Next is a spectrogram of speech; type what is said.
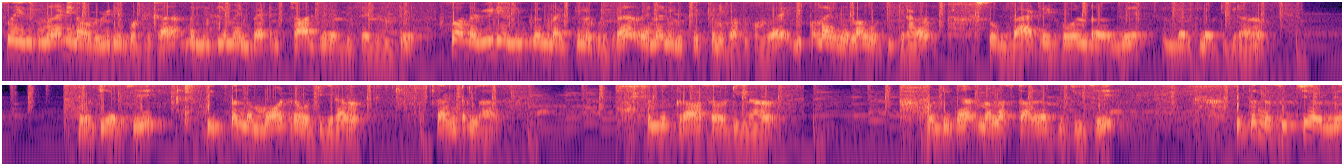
ஸோ இதுக்கு முன்னாடி நான் ஒரு வீடியோ போட்டிருக்கேன். இந்த லித்தியம் அயன் பேட்டரி சார்ஜர் எப்படி செய்யுதுன்ட்டு ஸோ அந்த வீடியோ லிங்க் வந்து நான் கீழே கொடுக்குறேன். வேணால் நீங்கள் செக் பண்ணி பார்த்துக்கோங்க. இப்போ நான் இதெல்லாம் ஒட்டிக்கிறேன். ஸோ பேட்டரி ஹோல்டரை வந்து இந்த இடத்துல ஒட்டிக்கிறேன். ஒட்டியாச்சு. இப்போ இந்த மோட்டரை ஒட்டிக்கிறேன். சென்டரில். கொஞ்சம் கிராஸாக ஒட்டிக்கிறேன். ஒட்டிட்டேன் நல்லா ஸ்ட்ராங்காக பிடிச்சிக்கிச்சு. இப்போ இந்த சுவிட்சை வந்து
